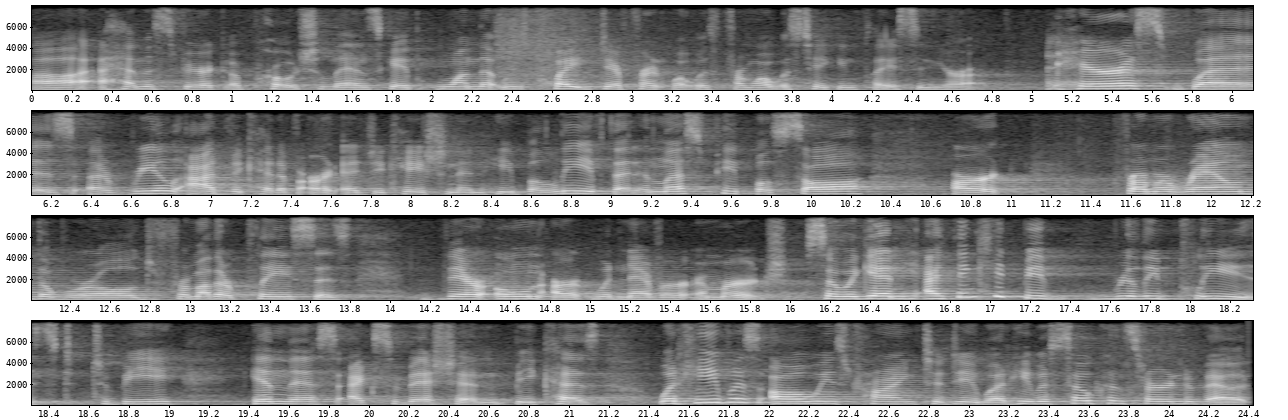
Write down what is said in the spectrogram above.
uh, a hemispheric approach to landscape, one that was quite different what was, from what was taking place in Europe. Harris was a real advocate of art education, and he believed that unless people saw art from around the world, from other places, their own art would never emerge. So again, I think he'd be really pleased to be in this exhibition because what he was always trying to do, what he was so concerned about,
